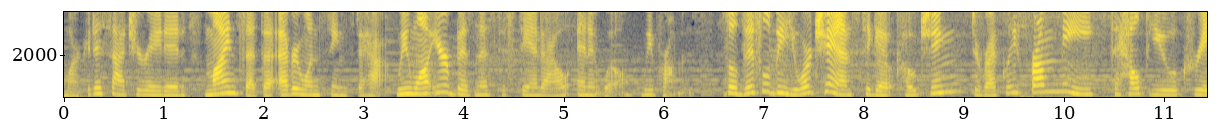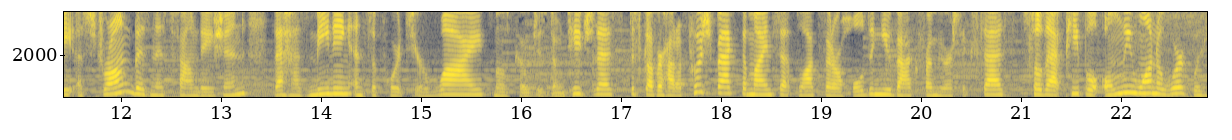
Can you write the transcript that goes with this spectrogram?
market is saturated mindset that everyone seems to have. We want your business to stand out, and it will, we promise. So, this will be your chance to get coaching directly from me to help you create a strong business foundation that has meaning and supports your why. Most coaches don't teach this. Discover how to push back the mindset blocks that are holding you back from your success so that people only want to work with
